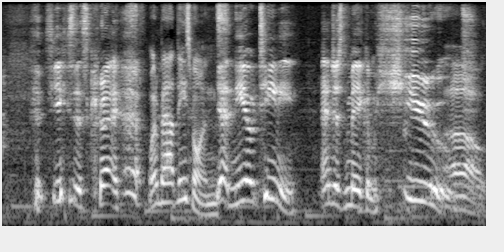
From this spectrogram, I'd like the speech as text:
Jesus Christ. What about these ones? Yeah, Neotini. and just make them huge. Oh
